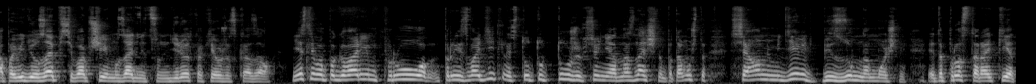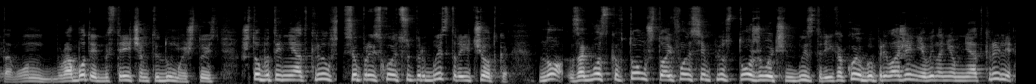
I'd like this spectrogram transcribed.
а по видеозаписи вообще ему задницу надерет, как я уже сказал. Если мы поговорим про производительность, то тут тоже все неоднозначно, потому что Xiaomi Mi 9 безумно мощный. Это просто ракета. Он работает быстрее, чем ты думаешь. То есть, что бы ты ни открыл, все происходит супер быстро и четко. Но загвоздка в том, что iPhone 7 Plus тоже очень быстрый. И какое бы приложение вы на нем не открыли,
